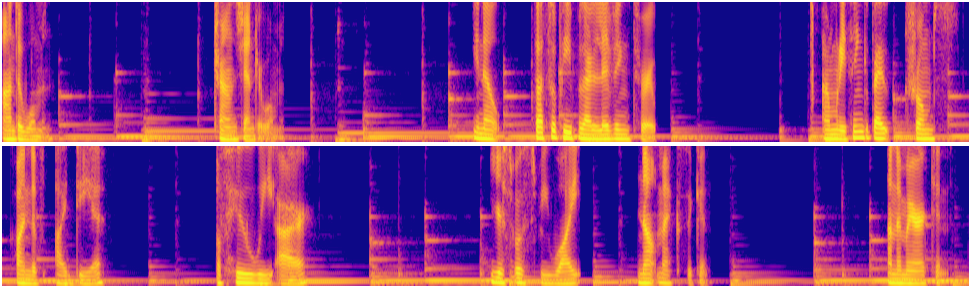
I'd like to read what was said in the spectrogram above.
and a woman. Transgender woman. You know, that's what people are living through. And when you think about Trump's kind of idea of who we are, you're supposed to be white, not Mexican, an American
